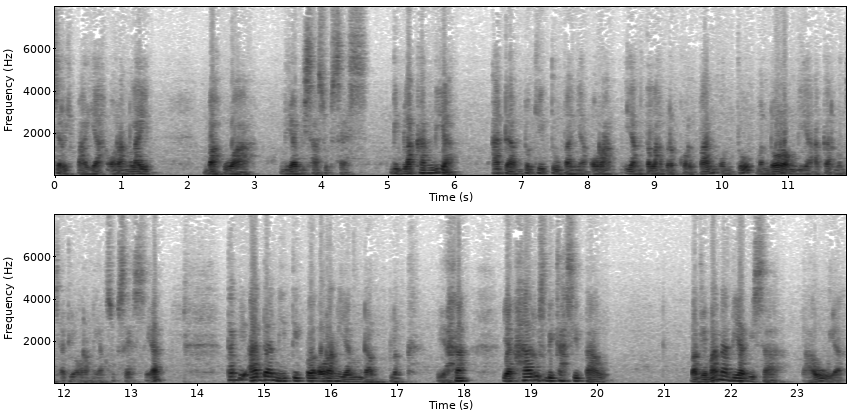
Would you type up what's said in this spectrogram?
jerih payah orang lain bahwa dia bisa sukses. Di belakang dia ada begitu banyak orang yang telah berkorban untuk mendorong dia agar menjadi orang yang sukses ya. Tapi ada nih tipe orang yang dablek ya, yang harus dikasih tahu. Bagaimana dia bisa tahu ya?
